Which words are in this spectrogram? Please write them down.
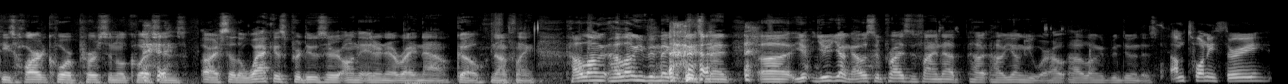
these hardcore personal questions. All right, so the wackest producer on the internet right now. Go. No, I'm playing. How long? How long you been making beats, man? Uh, you're, you're, young. I was surprised to find out how, how young you were. How, how long have you been doing this? I'm 23.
